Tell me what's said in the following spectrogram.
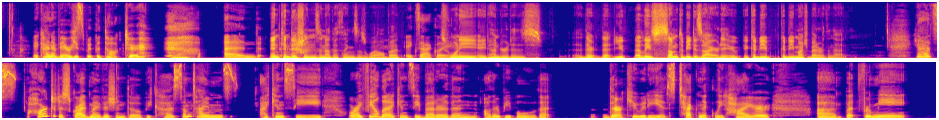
it kind of varies with the doctor. Yeah. and and conditions and other things as well, but exactly 2800 is there that you that leaves some to be desired. It, it could be could be much better than that. Yeah, it's hard to describe my vision though, because sometimes I can see, or I feel that I can see better than other people that their acuity is technically higher. Uh, but for me,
